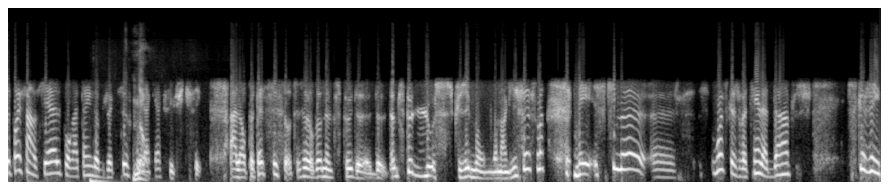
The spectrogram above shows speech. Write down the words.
C'est pas essentiel pour atteindre l'objectif que la CAQ s'est fixé. Alors peut-être c'est ça. Tu sais, ça leur donne un petit peu de, de un petit peu de lousse. Excusez mon, mon anglicisme. Mais ce qui me, euh, moi, ce que je retiens là-dedans, ce que j'ai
